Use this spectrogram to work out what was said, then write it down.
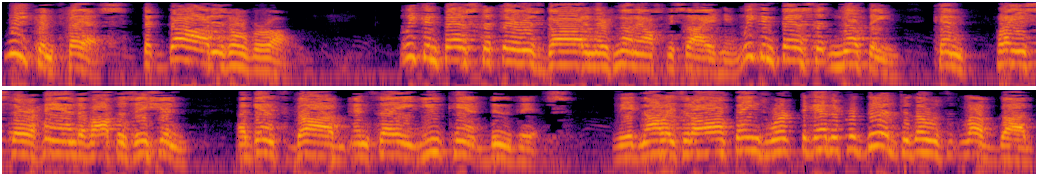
We confess that God is over all. We confess that there is God and there's none else beside Him. We confess that nothing can place their hand of opposition against God and say, you can't do this. We acknowledge that all things work together for good to those that love God.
